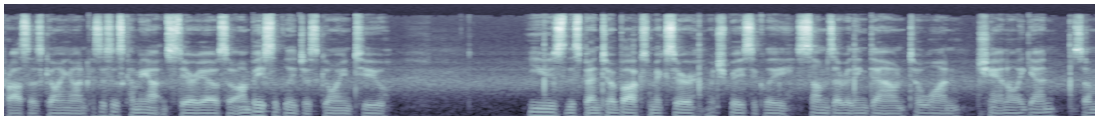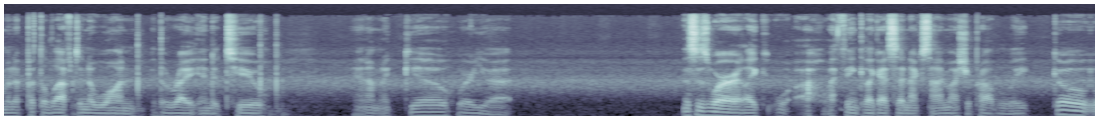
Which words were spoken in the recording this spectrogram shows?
process going on because this is coming out in stereo. So I'm basically just going to use this bento box mixer which basically sums everything down to one channel again. So I'm gonna put the left into one the right into two and I'm gonna go where are you at. This is where like uh, I think like I said next time I should probably go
